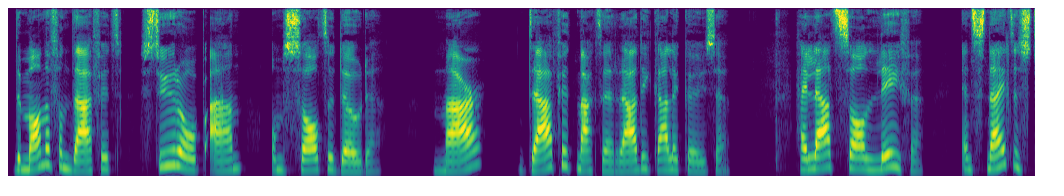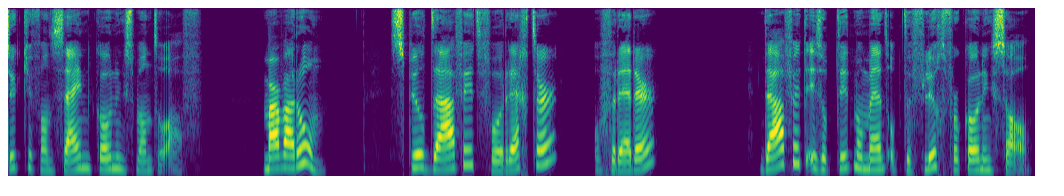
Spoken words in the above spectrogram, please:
De mannen van David sturen op aan om Saul te doden. Maar David maakt een radicale keuze. Hij laat Saul leven en snijdt een stukje van zijn koningsmantel af. Maar waarom? Speelt David voor rechter of redder? David is op dit moment op de vlucht voor koning Saul.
